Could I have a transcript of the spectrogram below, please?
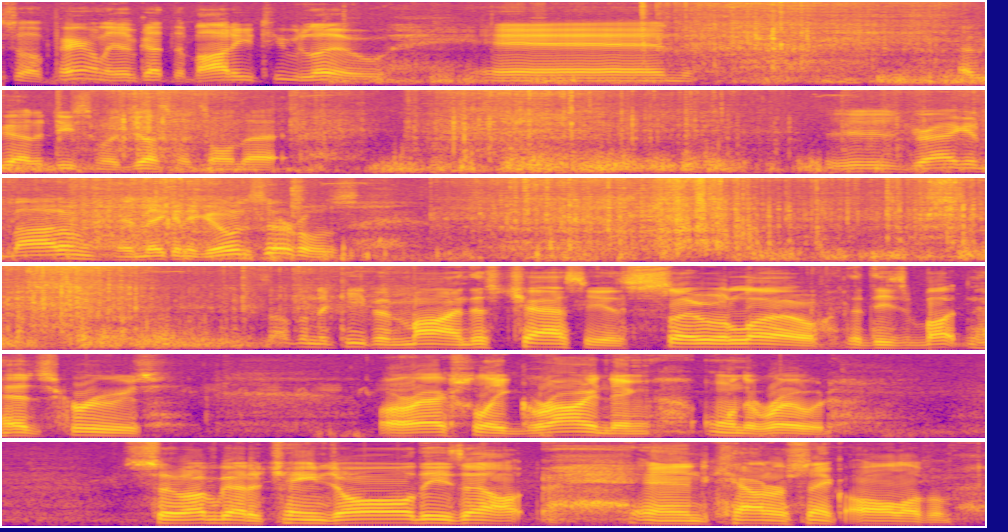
So apparently I've got the body too low and I've got to do some adjustments on that. It is dragging bottom and making it go in circles. Something to keep in mind, this chassis is so low that these button head screws are actually grinding on the road. So I've got to change all these out and countersink all of them.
